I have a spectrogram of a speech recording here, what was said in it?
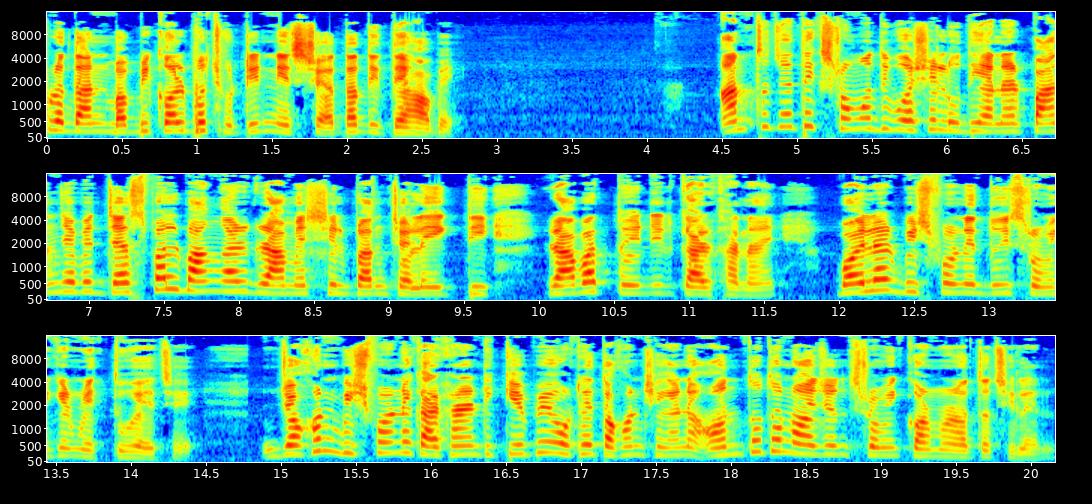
প্রদান বা বিকল্প ছুটির নিশ্চয়তা দিতে হবে। আন্তর্জাতিক শ্রম দিবসে লুধিয়ানার পাঞ্জাবের জাসপাল বাঙ্গার গ্রামের শিল্পাঞ্চলে একটি রাবার তৈরির কারখানায় বয়লার বিস্ফোরণে দুই শ্রমিকের মৃত্যু হয়েছে। যখন বিস্ফোরণে কারখানাটি কেঁপে ওঠে, তখন সেখানে অন্তত নয়জন শ্রমিক কর্মরত ছিলেন।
